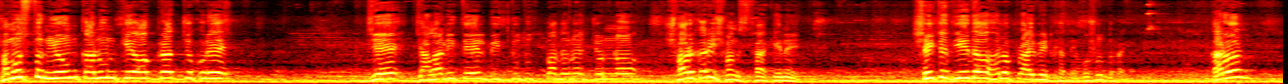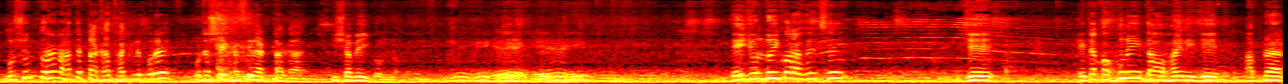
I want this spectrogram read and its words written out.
সমস্ত নিয়ম কানুনকে অগ্রাহ্য করে যে জ্বালানি তেল, বিদ্যুৎ উৎপাদনের জন্য সরকারি সংস্থা কেনে, সেইটা দিয়ে দেওয়া হলো প্রাইভেট খাতে বসুন্ধরাকে কারণ বসুন্ধরার হাতে টাকা থাকলে পরে ওটা শেখ হাসিনার টাকা হিসাবেই গণ্য। এই জন্যই করা হয়েছে যে এটা কখনোই দেওয়া হয়নি যে আপনার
